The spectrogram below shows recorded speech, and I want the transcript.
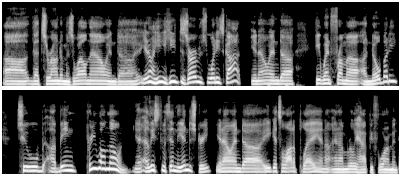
uh, that's around him as well now. And uh, you know he he deserves what he's got. You know, and uh, he went from a, a nobody to uh, being pretty well known, yeah, at least within the industry, you know, and uh, he gets a lot of play, and and I'm really happy for him, and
